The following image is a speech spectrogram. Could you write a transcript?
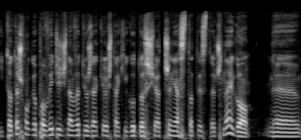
I to też mogę powiedzieć nawet już z jakiegoś takiego doświadczenia statystycznego, e,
